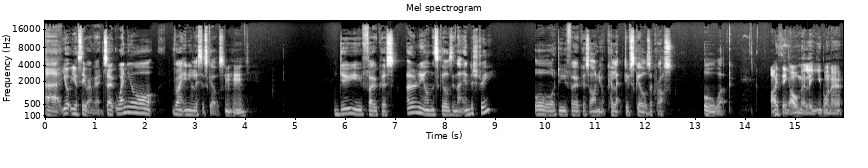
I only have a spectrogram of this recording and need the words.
Uh, you'll you'll see where I'm going. So when you're writing your list of skills, Mm-hmm. do you focus only on the skills in that industry, or do you focus on your collective skills across all work? I think ultimately you want to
